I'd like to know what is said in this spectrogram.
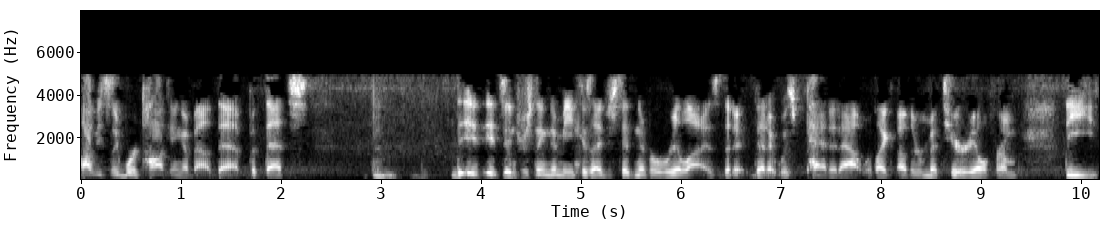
obviously we're talking about that, but that's it, it's interesting to me because I just had never realized that it that it was padded out with like other material from the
